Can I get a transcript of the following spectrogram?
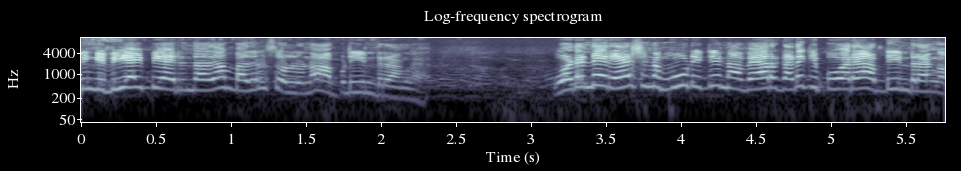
நீங்கள் விஐபியாக இருந்தால் தான் பதில் சொல்லணும் அப்படின்றாங்க. உடனே ரேஷனை மூடிட்டு நான் வேறு கடைக்கு போகிறேன் அப்படின்றாங்க.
